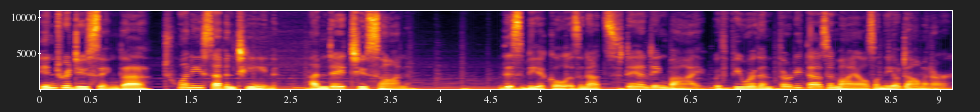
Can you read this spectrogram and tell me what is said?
Introducing the 2017 Hyundai Tucson. This vehicle is an outstanding buy with fewer than 30,000 miles on the odometer.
